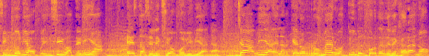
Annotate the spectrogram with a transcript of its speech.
sintonía ofensiva tenía esta selección boliviana. Ya había el arquero Romero ante un desborde de Bejarano,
